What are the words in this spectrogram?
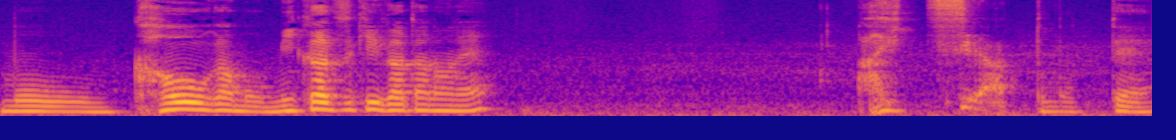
もう顔がもう三日月型のねあいつやと思って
